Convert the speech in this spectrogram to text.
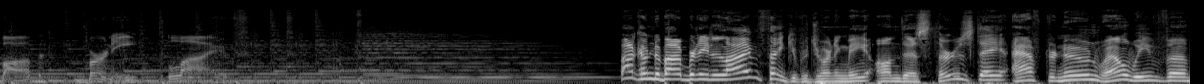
Bob Burney Live. Welcome to Bob Burney Live. Thank you for joining me on this Thursday afternoon. Well, we've uh,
